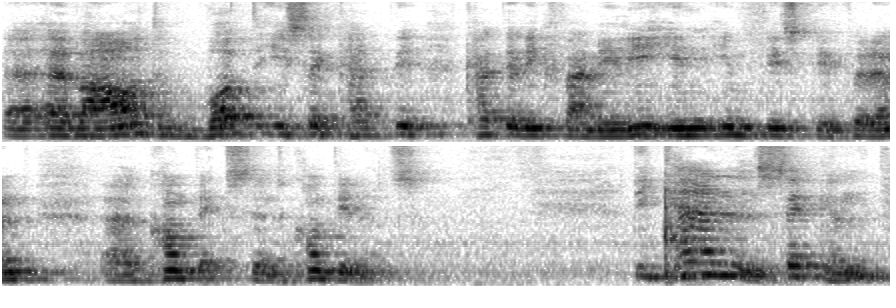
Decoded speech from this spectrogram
uh, about what is a Catholic family in, in these different contexts and continents. We can, second,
